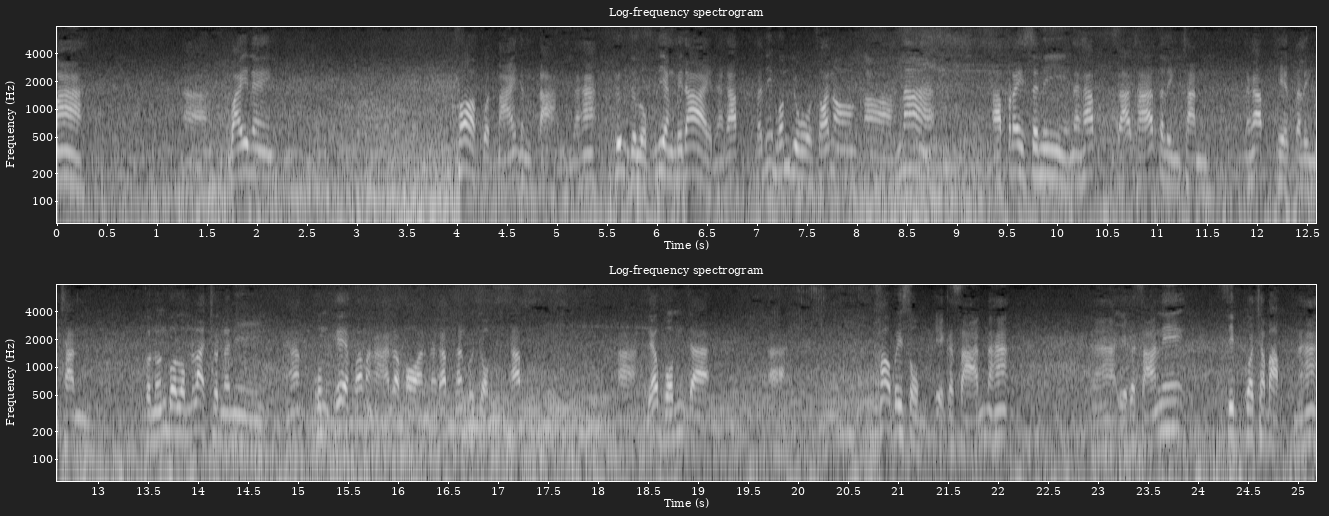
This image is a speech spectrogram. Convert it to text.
มาอ่าไว้ใน ข้อกฎหมายต่างๆนะฮะซึ่งจะหลบเลี่ยงไม่ได้นะครับตอนนี้ผมอยู่สอนอหน้าไปรษณีย์นะครับ สาขาตลิ่งชันนะครับเขตตลิ่งชัน ถนนบรมราชชนนีนะครับกรุงเทพพระมหานครนะครับ ท่านผู้ชมครับเดี๋ยวผมจะเข้าไปส่งเอกสารนะฮะนะเอกสารนี้10กว่าฉบับนะฮะ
